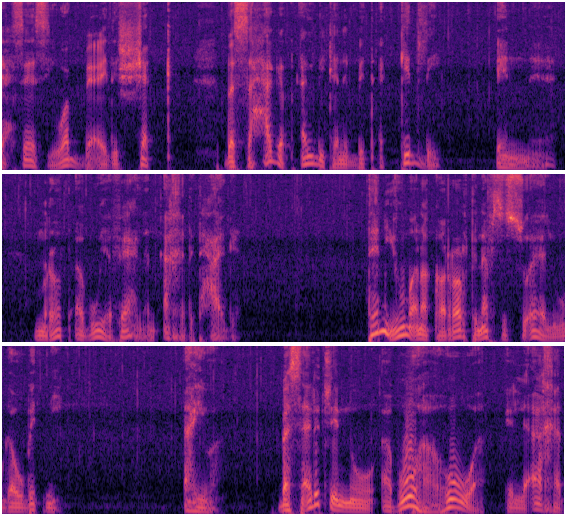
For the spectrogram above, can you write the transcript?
إحساسي وأبعد الشك بس حاجة في قلبي كانت بتأكد لي إن مرات أبويا فعلا أخدت حاجة. تاني يوم أنا قررت نفس السؤال وجاوبتني. أيوة بس قالت لي إنه أبوها هو اللي أخد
